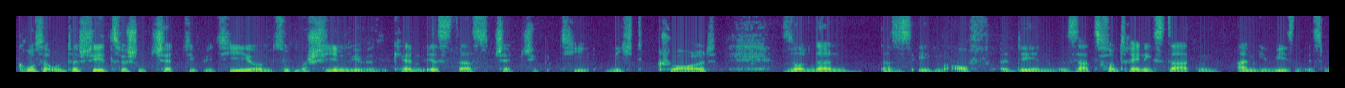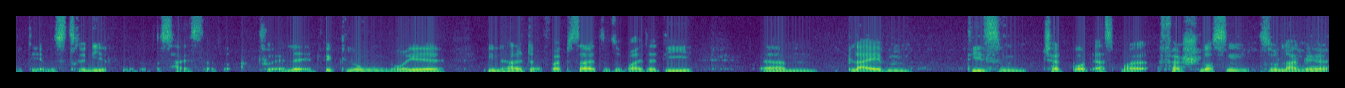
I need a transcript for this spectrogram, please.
Großer Unterschied zwischen ChatGPT und Suchmaschinen, wie wir sie kennen, ist, dass ChatGPT nicht crawlt, sondern dass es eben auf den Satz von Trainingsdaten angewiesen ist, mit dem es trainiert wurde. Das heißt also aktuelle Entwicklungen, neue Inhalte auf Websites und so weiter, die ähm, bleiben diesem Chatbot erstmal verschlossen, solange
